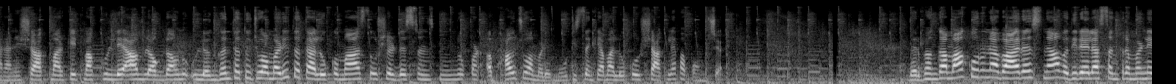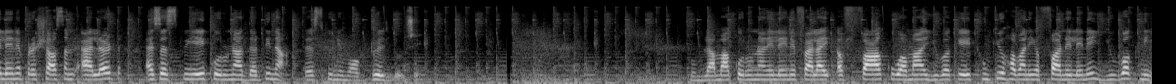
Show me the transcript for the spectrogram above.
આરાની શાક માર્કેટમાં ખુલ્લેઆમ લોકડાઉનનું ઉલ્લંઘન થતું જોવા મળ્યું, તથા લોકોમાં સોશિયલ ડિસ્ટન્સિંગનો પણ અભાવ જોવા મળ્યો. મોટી સંખ્યામાં લોકો શાક લેવા પહોંચ્યા. દરભંગામાં કોરોના વાયરસના વધી રહેલા સંક્રમણને લઈને પ્રશાસન એલર્ટ. એસએસપીએ કોરોના દર્દીના રેસ્ક્યુની મોક ડ્રીલ યોજી. હુમલામાં કોરોનાને લઈને ફેલાઈ અફવા, કુવામાં યુવકે થૂંક્યું હોવાની અફવાને લઈને યુવકની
